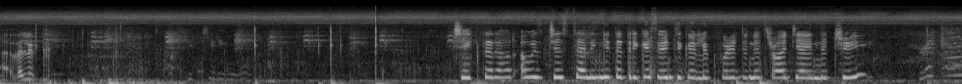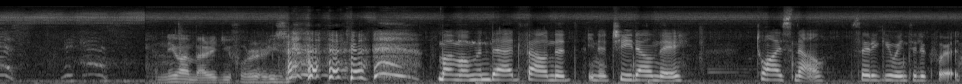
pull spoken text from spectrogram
Have a look. Check that out. I was just telling you that Rikus went to go look for it and it's right here in the tree. Rikus! Rikus! I knew I married you for a reason. My mom and dad found it in a tree down there twice now. So Ricky went to look for it.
